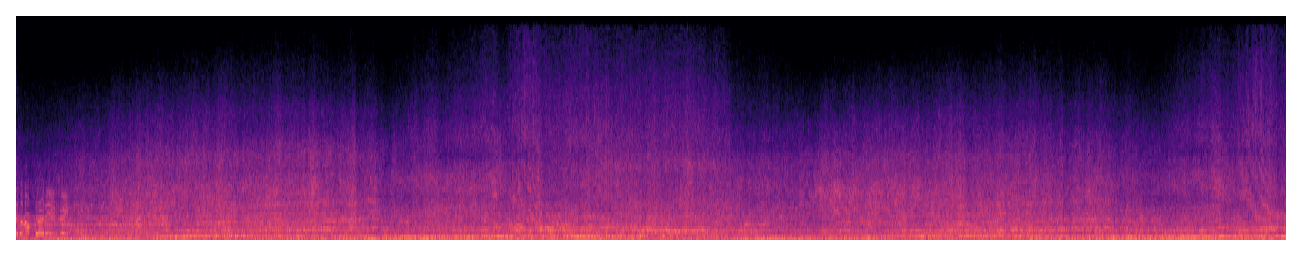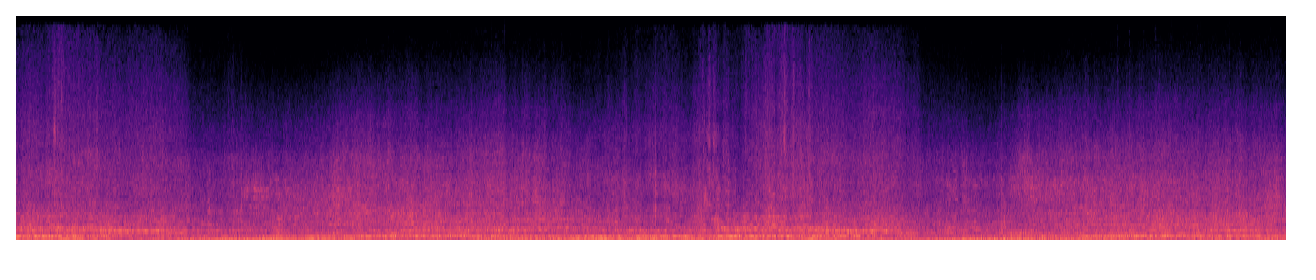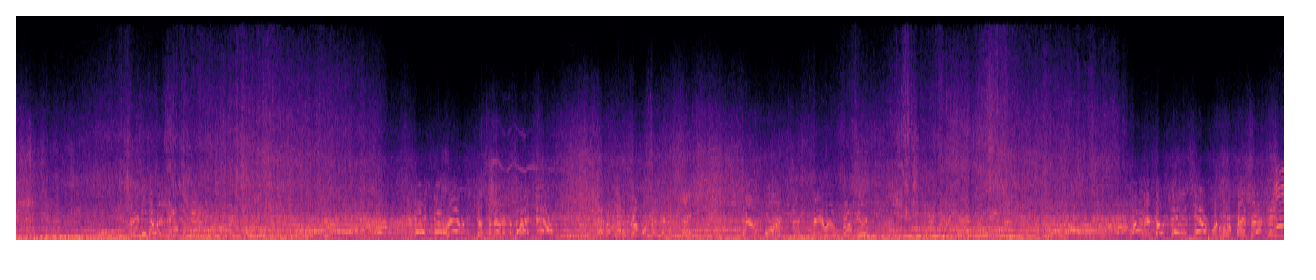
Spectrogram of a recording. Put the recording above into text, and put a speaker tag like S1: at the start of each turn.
S1: giving up that easy. just about at the back now. Having a little trouble taking the stick. Now from here. Tyler Goche is now putting a little pressure on Jason.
